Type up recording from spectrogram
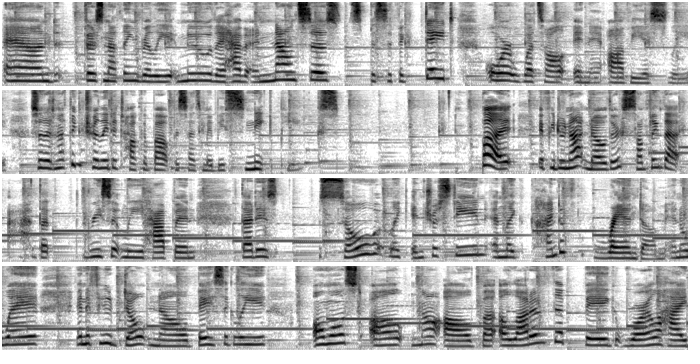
And there's nothing really new. They haven't announced a specific date or what's all in it obviously. So there's nothing truly to talk about besides maybe sneak peeks. But if you do not know there's something that that recently happened that is so like interesting and like kind of random in a way. And if you don't know basically almost all, not all, but a lot of the big Royale High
